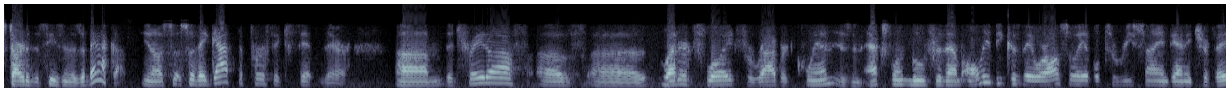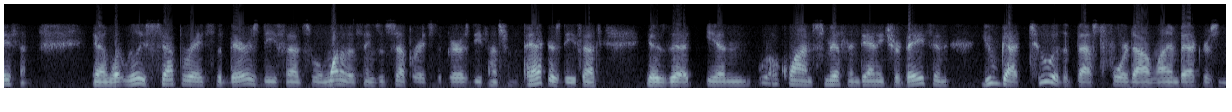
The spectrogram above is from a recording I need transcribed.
started the season as a backup. You know, so so they got the perfect fit there. Um, the trade-off of uh, Leonard Floyd for Robert Quinn is an excellent move for them, only because they were also able to re-sign Danny Trevathan. And what really separates the Bears defense, well, one of the things that separates the Bears defense from the Packers defense is that in Roquan Smith and Danny Trevathan, you've got two of the best four down linebackers in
